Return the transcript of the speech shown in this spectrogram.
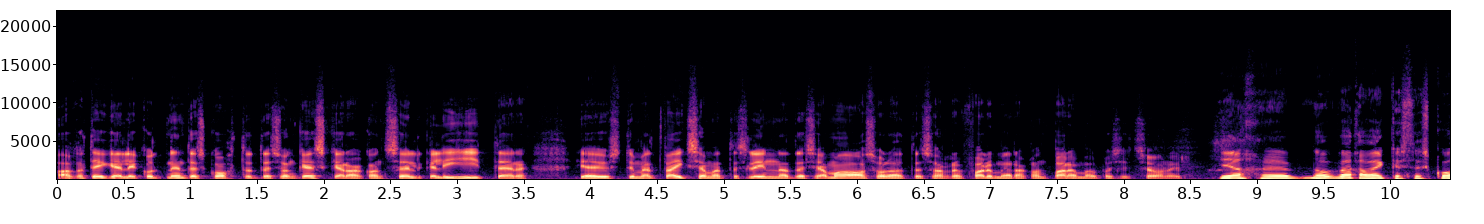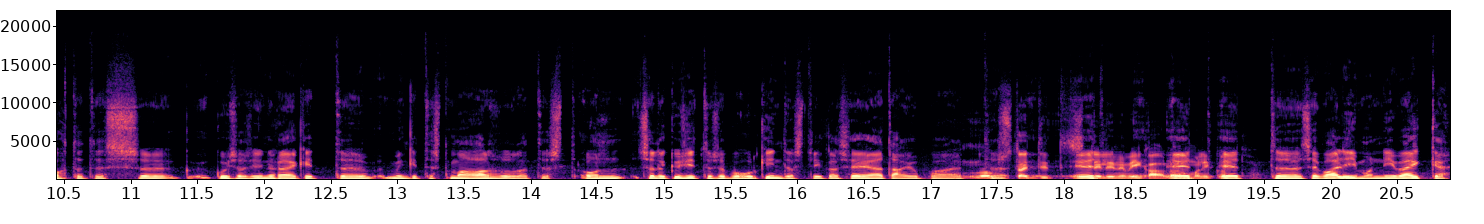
aga tegelikult nendes kohtades on Keskerakond selge liider ja just nimelt väiksemates linnades ja maa-asulates on Reformierakond paremal positsioonil. jah, no väga väikestes kohtades, kui sa siin räägid mingitest maa-asulatest, on selle küsitluse puhul kindlasti ka see häda juba, et. no statistiline viga loomulikult. et see valim on nii väike,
